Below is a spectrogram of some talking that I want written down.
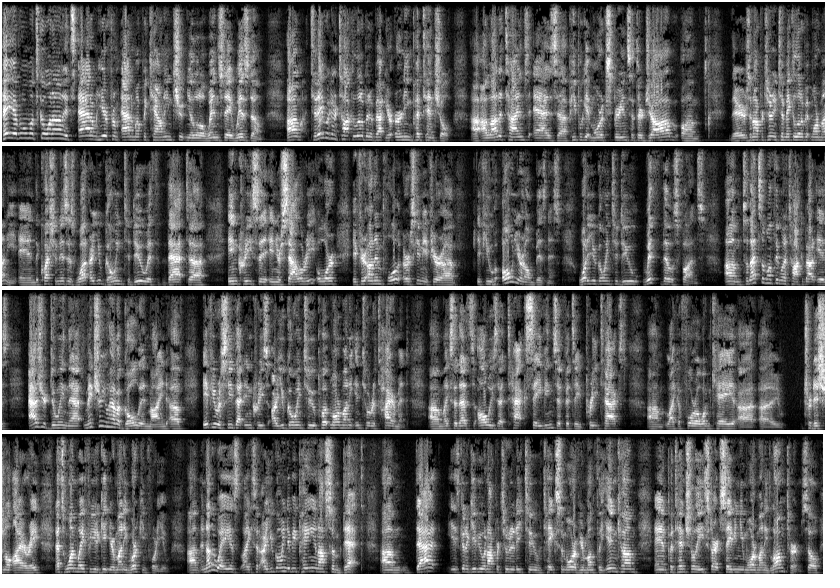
Hey everyone, what's going on? It's Adam here from Adam Up Accounting, shooting you a little Wednesday wisdom. Um, today we're going to talk a little bit about your earning potential. Uh, a lot of times, as uh, people get more experience at their job, um, there's an opportunity to make a little bit more money. And the question is, is what are you going to do with that uh, increase in your salary, or if you're unemployed, or excuse me, if you're uh, if you own your own business? What are you going to do with those funds? Um, so that's the one thing I want to talk about is as you're doing that, make sure you have a goal in mind of if you receive that increase, are you going to put more money into retirement? Um, like I said, that's always a tax savings if it's a pre-taxed, um, like a 401k, uh, a traditional IRA. That's one way for you to get your money working for you. Um, another way is, like I said, are you going to be paying off some debt? um, that is going to give you an opportunity to take some more of your monthly income and potentially start saving you more money long term. So,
